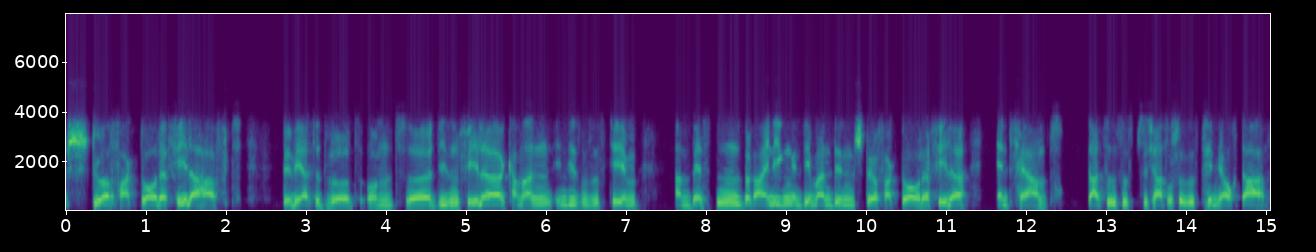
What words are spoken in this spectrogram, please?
Störfaktor oder fehlerhaft bewertet wird. Und äh, diesen Fehler kann man in diesem System am besten bereinigen, indem man den Störfaktor oder Fehler entfernt. Dazu ist das psychiatrische System ja auch da,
